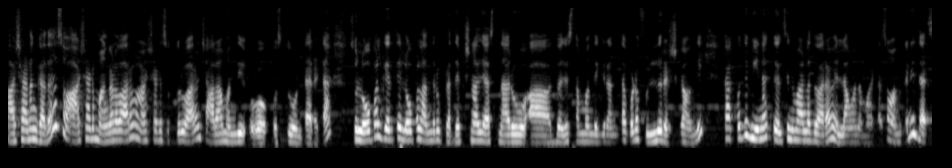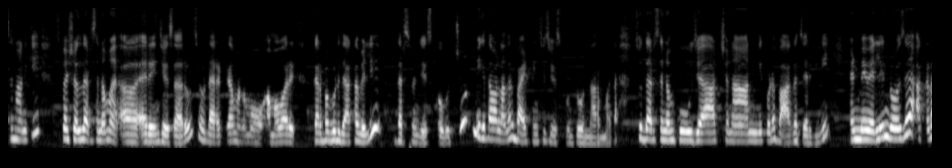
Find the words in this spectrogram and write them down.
ఆషాఢం కదా? సో ఆషాఢ మంగళవారం ఆషాఢ శుక్రవారం చాలా మంది వస్తూ ఉంటారట. సో లోపలికి వెళ్తే లోపల అందరూ ప్రదక్షిణాలు చేస్తున్నారు. ఆ ధ్వజస్తంభం దగ్గర అంతా కూడా ఫుల్ రష్గా ఉంది. కాకపోతే వీణాకు తెలిసిన వాళ్ళ ద్వారా వెళ్ళామన్నమాట సో అందుకని దర్శనానికి స్పెషల్ దర్శనం అరేంజ్ చేశారు. సో డైరెక్ట్గా మనము అమ్మవారి గర్భగుడి దాకా వెళ్ళి దర్శనం చేసుకోవచ్చు. మిగతా వాళ్ళందరూ బయట నుంచి చేసుకుంటూ ఉన్నారన్నమాట. సో దర్శనం పూజ అర్చన అన్ని కూడా బాగా జరిగినాయి. అండ్ మేము వెళ్ళిన రోజే అక్కడ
